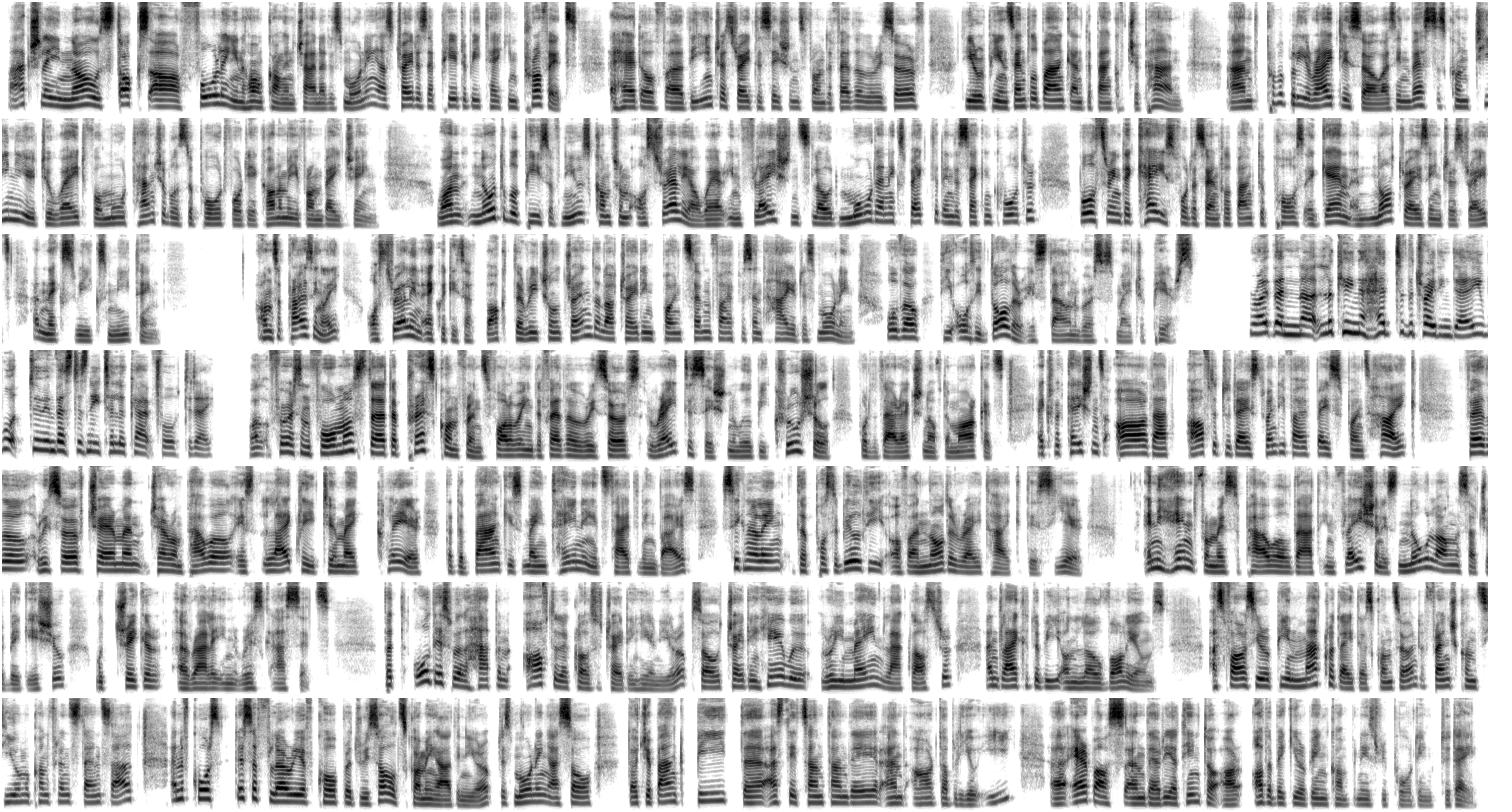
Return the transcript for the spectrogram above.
Actually, no. Stocks are falling in Hong Kong and China this morning as traders appear to be taking profits ahead of uh, the interest rate decisions from the Federal Reserve, the European Central Bank, and the Bank of Japan. And probably rightly so, as investors continue to wait for more tangible support for the economy from Beijing. One notable piece of news comes from Australia, where inflation slowed more than expected in the second quarter, bolstering the case for the central bank to pause again and not raise interest rates at next week's meeting. Unsurprisingly, Australian equities have bucked the regional trend and are trading 0.75% higher this morning, although the Aussie dollar is down versus major peers. Right then, uh, looking ahead to the trading day, what do investors need to look out for today? Well, first and foremost, uh, the press conference following the Federal Reserve's rate decision will be crucial for the direction of the markets. Expectations are that after today's 25 basis points hike, Federal Reserve Chairman Jerome Powell is likely to make clear that the bank is maintaining its tightening bias, signaling the possibility of another rate hike this year. Any hint from Mr. Powell that inflation is no longer such a big issue would trigger a rally in risk assets. But all this will happen after the close of trading here in Europe. So trading here will remain lackluster and likely to be on low volumes. As far as European macro data is concerned, French consumer confidence stands out. And of course, there's a flurry of corporate results coming out in Europe. This morning, I saw Deutsche Bank beat uh, Asti Santander and RWE. Uh, Airbus and uh, Rio Tinto are other big European companies reporting today.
